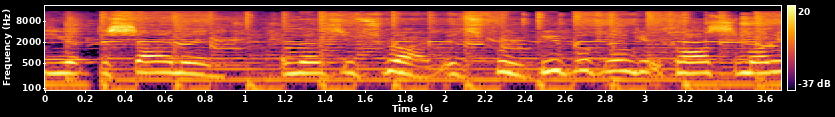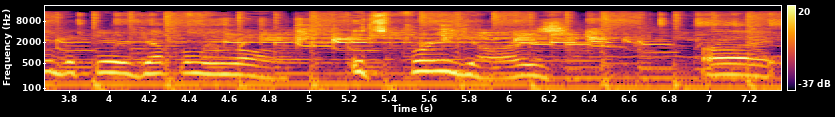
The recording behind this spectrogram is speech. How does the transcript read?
you have to sign in and then subscribe. It's free. People think it costs money, but they're definitely wrong. It's free, guys. All right.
